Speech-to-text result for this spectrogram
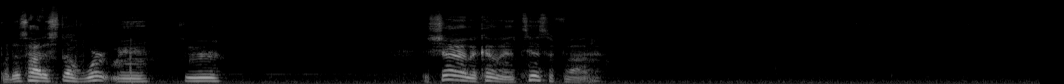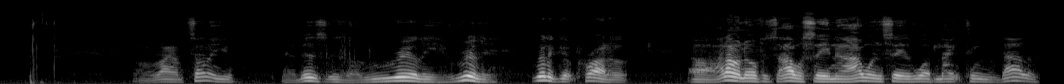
But that's how this stuff work, man. See here? The shine are kind of intensifying. Right, I'm telling you, now this is a really, really, really good product. Uh, I don't know if it's. I would say now. I wouldn't say it's worth nineteen dollars,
